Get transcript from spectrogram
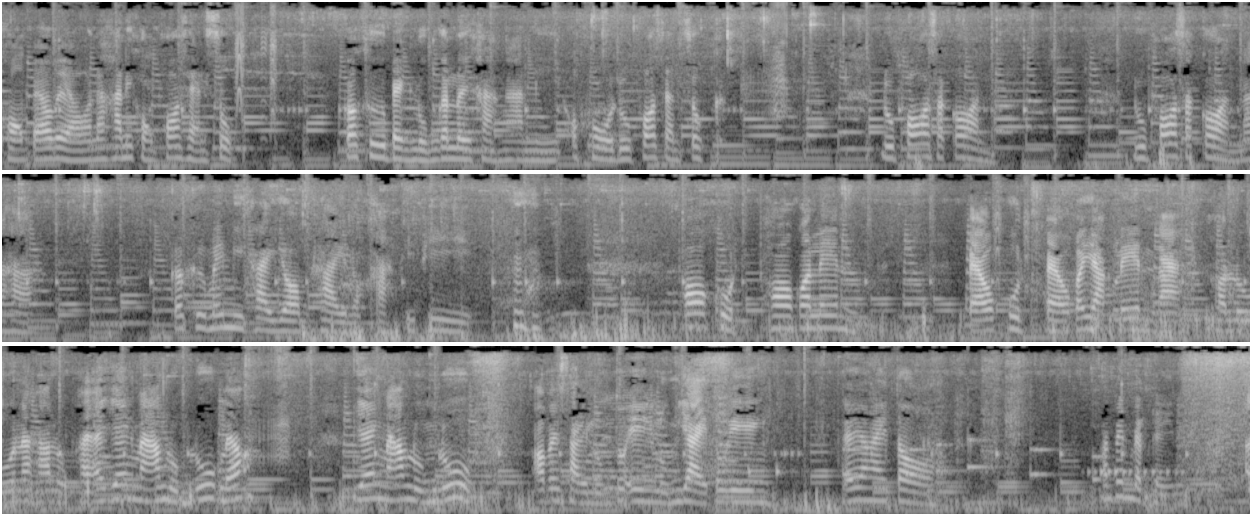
ของแปลวแหววนะคะ นี่ของพ่อแสนสุข ก็คือแบ่งหลุมกันเลยค่ะงานนี้ โอ้โห ดูพ่อแสนสุข ดูพ่อซะก่อน ดูพ่อซะก่อนนะคะ ก็คือไม่มีใครยอมใครหรอกค่ะ พี่ๆพ่อขุดพ่อก็เล่น แป๋วขุดแป๋วก็อยากเล่นนะเขารู้นะคะหลุมใครแย่งน้ำหลุมลูกแล้ว แย่งน้ำหลุมลูก เอาไปใส่หลุมตัวเอง หลุมใหญ่ตัวเอง แล้วยังไงต่อ มันเป็นแบบไหนเอ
